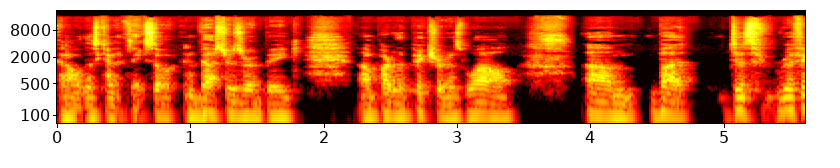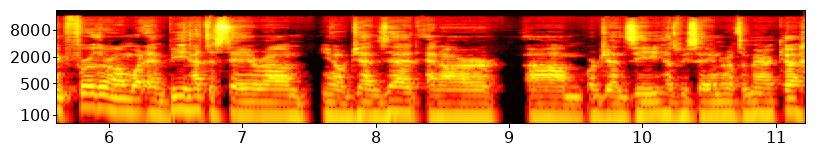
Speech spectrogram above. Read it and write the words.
and all this kind of thing. So investors are a big um, part of the picture as well. Um, but just riffing further on what MB had to say around you know Gen Z and our um, or Gen Z, as we say in North America,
